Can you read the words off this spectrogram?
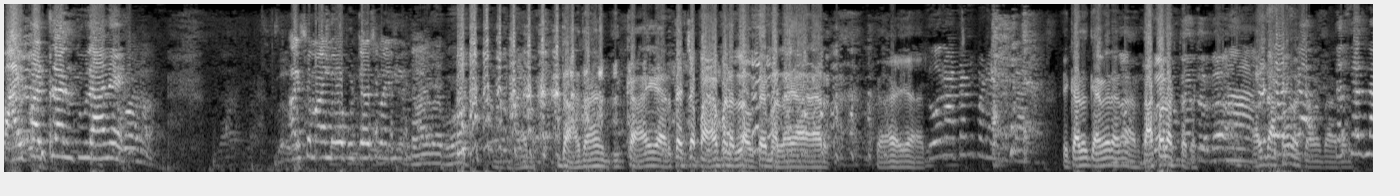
पाय पड चल तू लहान आहे. आयुष्यमान भाऊ पुढच्या वर्षी बहिणी दादा काय यार त्यांच्या पाया पडायला लावताय मला यार. काय यार. दोन हाताने पडायचं एखादा कॅमेरा ना दाखवा लागतात अरे दाखवा लागतात तसंच ना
